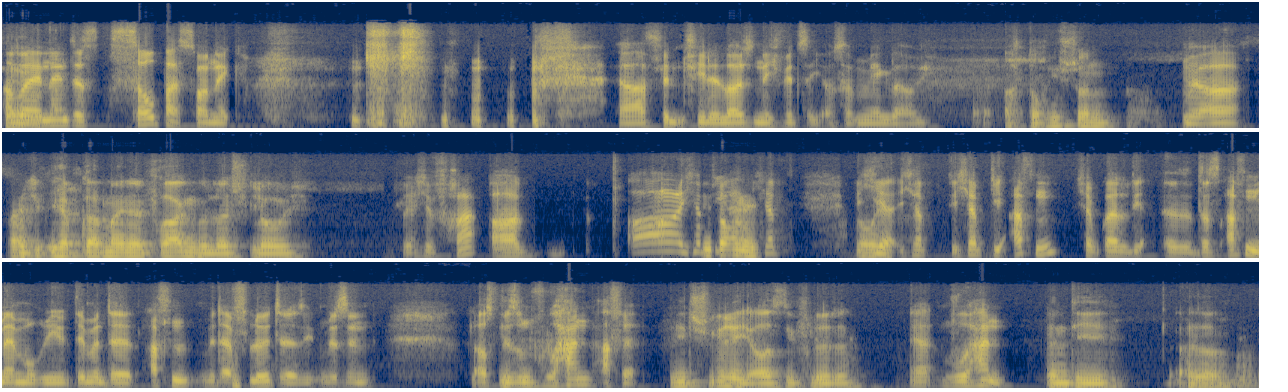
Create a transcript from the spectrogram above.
Aber er nennt es Supersonic. ja, finden viele Leute nicht witzig, außer mir, glaube ich. Ach doch, ich schon. Ja, Ich, ich habe gerade meine Fragen gelöscht, glaube ich. welche Frage? Oh, oh, ich habe die, ich hab, Sorry. hier, ich hab, ich hab die Affen, ich habe gerade äh, das Affenmemory, den mit der Affen mit der Flöte, der sieht ein bisschen aus wie so ein Wuhan-Affe. Sieht schwierig aus, die Flöte. Ja, Wuhan. Sind die, also.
